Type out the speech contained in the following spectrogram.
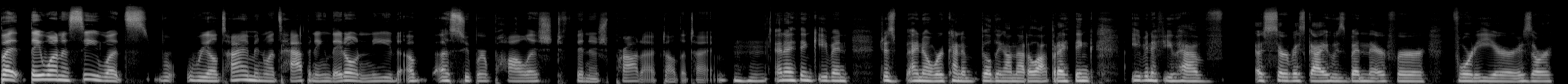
But they want to see what's r- real time and what's happening. They don't need a, a super polished finished product all the time. hmm And I think even just, I know we're kind of building on that a lot, but I think even if you have a service guy who's been there for 40 years or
